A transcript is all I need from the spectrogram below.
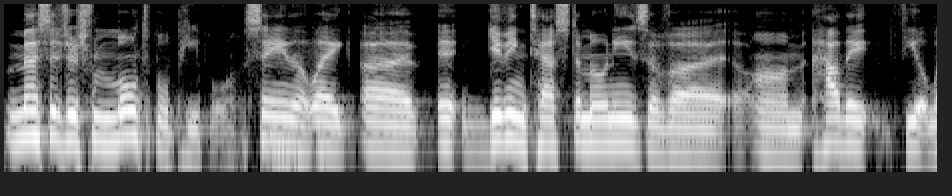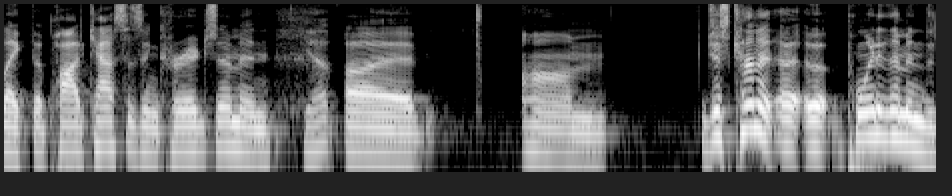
messages from multiple people saying that like uh, it- giving testimonies of uh, um, how they feel like the podcast has encouraged them and Yep. uh, um, just kind of uh, uh, pointed them in the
